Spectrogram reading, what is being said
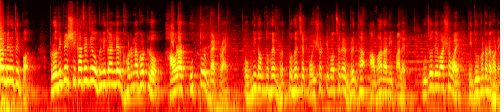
এলাম বিরতির পর। প্রদীপের শিখা থেকে অগ্নিকাণ্ডের ঘটনা ঘটল হাওড়ার উত্তর ব্যাটরায়। অগ্নিদগ্ধ হয়ে মৃত্যু হয়েছে পঁয়ষট্টি বছরের বৃদ্ধা আভা রানী পালের। পুজো দেওয়ার সময় এই দুর্ঘটনা ঘটে।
